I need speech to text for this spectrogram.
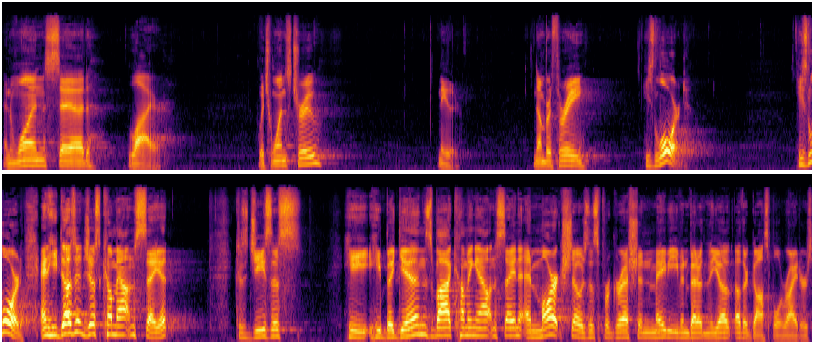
and one said, liar. Which one's true? Neither. Number three, he's Lord. He's Lord. And he doesn't just come out and say it, because Jesus, he, he begins by coming out and saying it, and Mark shows this progression maybe even better than the other gospel writers.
